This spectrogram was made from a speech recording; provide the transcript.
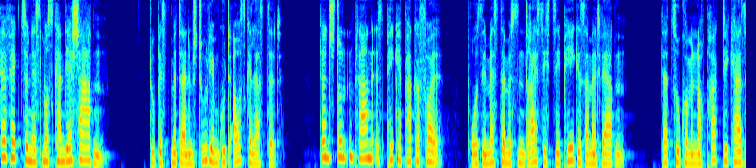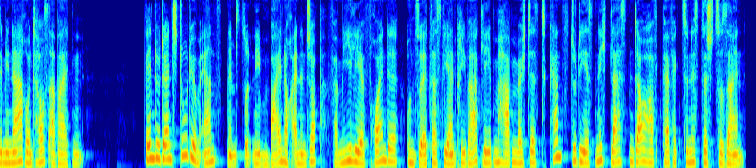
Perfektionismus kann dir schaden. Du bist mit deinem Studium gut ausgelastet. Dein Stundenplan ist pickepacke voll. Pro Semester müssen 30 CP gesammelt werden. Dazu kommen noch Praktika, Seminare und Hausarbeiten. Wenn du dein Studium ernst nimmst und nebenbei noch einen Job, Familie, Freunde und so etwas wie ein Privatleben haben möchtest, kannst du dir es nicht leisten, dauerhaft perfektionistisch zu sein.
